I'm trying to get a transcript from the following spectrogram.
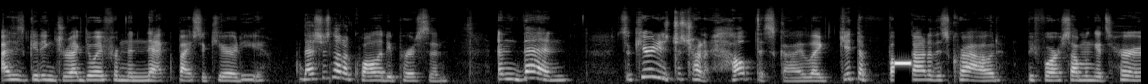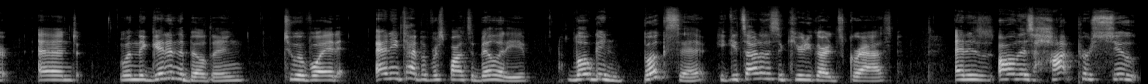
as he's getting dragged away from the neck by security. That's just not a quality person. And then Security is just trying to help this guy, like, get the fuck out of this crowd before someone gets hurt. And when they get in the building, to avoid any type of responsibility, Logan books it. He gets out of the security guard's grasp and is on this hot pursuit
